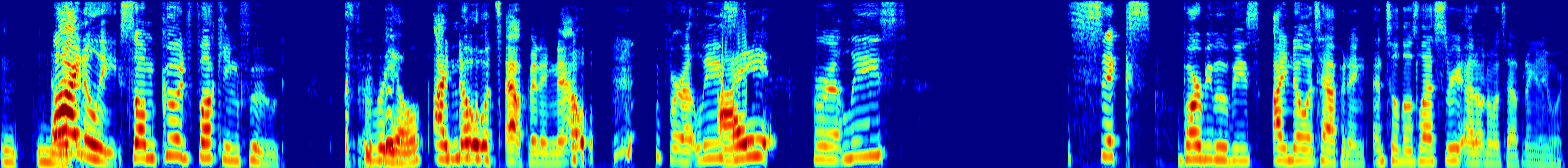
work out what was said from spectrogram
N- no, Finally, some good fucking food. real. I know what's happening now. for at least I for at least six Barbie movies, I know what's happening. Until those last three, I don't know what's happening anymore.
